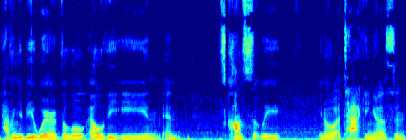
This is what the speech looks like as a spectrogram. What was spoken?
having to be aware of the low LVE and, and it's constantly, you know, attacking us. And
